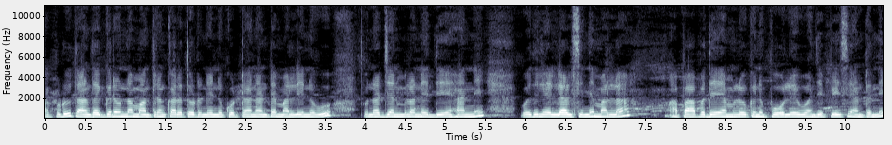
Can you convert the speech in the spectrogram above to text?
అప్పుడు తన దగ్గర ఉన్న మంత్రంకారతో నిన్ను కొట్టానంటే మళ్ళీ నువ్వు పునర్జన్మలో నీ దేహాన్ని వదిలి వెళ్ళాల్సిందే మళ్ళీ ఆ పాపదేయంలోకి నువ్వు పోలేవు అని చెప్పేసి అంటుంది.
